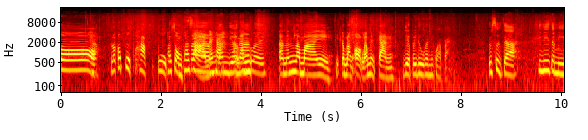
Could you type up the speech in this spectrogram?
กอ ค่ะ แล้วก็ปลูกผักปลูกผสมผสานนะคะแซมกันเยอะนนั้นมากเลย อันนั้นละไมที่กำลังออกแล้วเหมือนกันเดี๋ยวไปดูกันดีกว่าไปรู้สึกจะที่นี่จะมี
